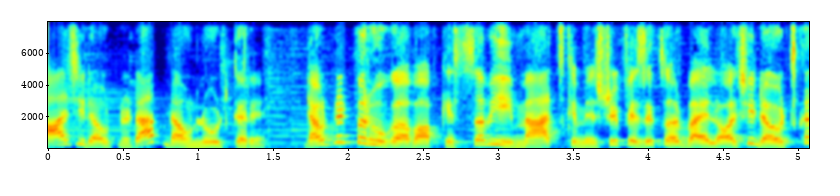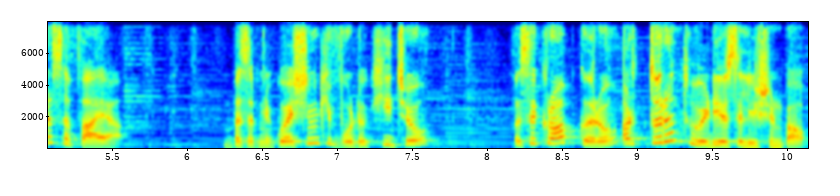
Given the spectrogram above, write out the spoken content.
आज ही डाउटनेट ऐप डाउनलोड करें। डाउटनेट पर होगा अब आपके सभी मैथ्स, केमिस्ट्री, फिजिक्स और बायोलॉजी डाउट्स का सफाया। बस अपने क्वेश्चन की फ़ोटो खींचो, उसे क्रॉप करो और तुरंत वीडियो सोल्यूशन पाओ।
